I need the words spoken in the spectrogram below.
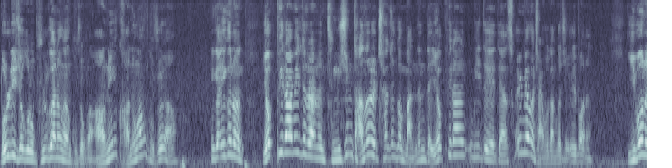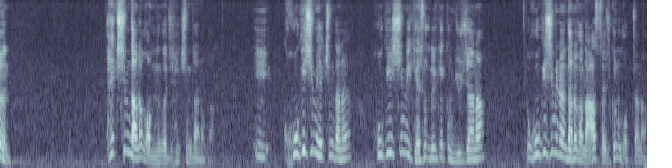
논리적으로 불가능한 구조가. 아니 가능한 구조야. 그러니까 이거는 역피라미드라는 중심 단어를 찾은 건 맞는데 역피라미드에 대한 설명을 잘못한 거지 1번은. 2번은 핵심 단어가 없는 거지 핵심 단어가. 이 호기심이 핵심 단어야? 호기심이 계속 읽게끔 유지하나? 그 호기심이라는 단어가 나왔어야지. 그런 거 없잖아.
